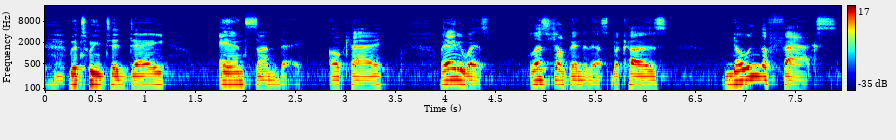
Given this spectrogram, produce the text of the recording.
between today and Sunday, okay? But anyways, let's jump into this because Knowing the facts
